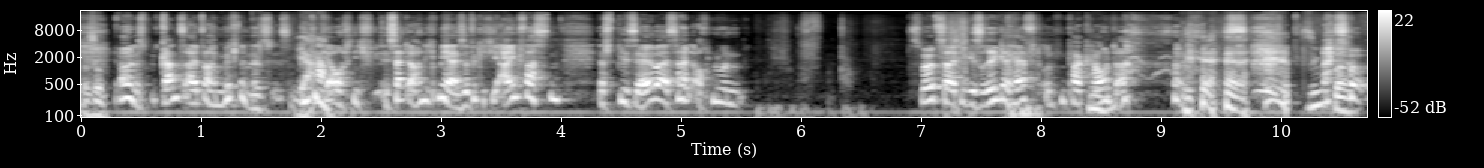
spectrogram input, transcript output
Also, ja, und das mit ganz einfachen Mitteln, das ist, ja. ja auch nicht, ist halt auch nicht mehr. Also wirklich die einfachsten, das Spiel selber ist halt auch nur ein zwölfseitiges Regelheft und ein paar Counter. Super. Also,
